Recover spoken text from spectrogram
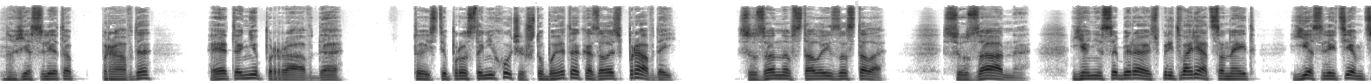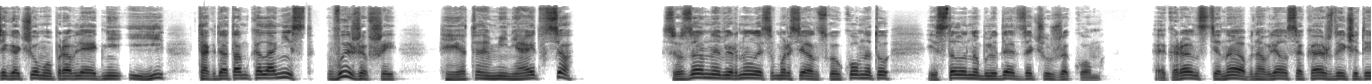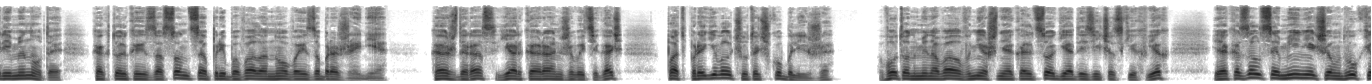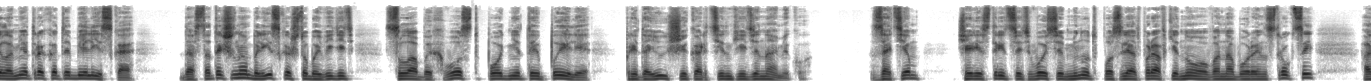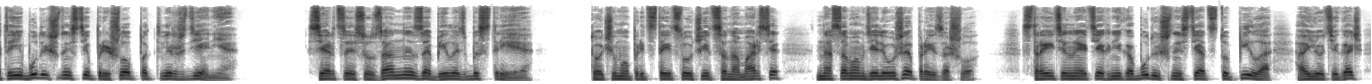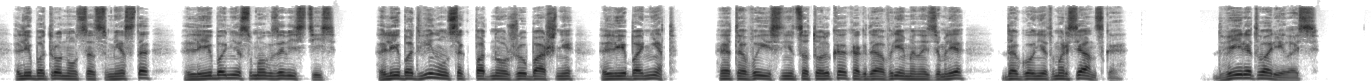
«Но если это правда...» «Это неправда». «То есть ты просто не хочешь, чтобы это оказалось правдой?» Сюзанна встала из-за стола. «Сюзанна, я не собираюсь притворяться, Нейт. Если тем тягачом управляет не ИИ, тогда там колонист, выживший. И это меняет все. Сюзанна вернулась в марсианскую комнату и стала наблюдать за чужаком. Экран стена обновлялся каждые четыре минуты, как только из-за солнца прибывало новое изображение. Каждый раз ярко-оранжевый тягач подпрыгивал чуточку ближе — вот он миновал внешнее кольцо геодезических вех и оказался менее чем в двух километрах от обелиска, достаточно близко, чтобы видеть слабый хвост поднятой пыли, придающий картинке динамику. Затем, через 38 минут после отправки нового набора инструкций, от ее будущности пришло подтверждение. Сердце Сюзанны забилось быстрее. То, чему предстоит случиться на Марсе, на самом деле уже произошло — Строительная техника будущности отступила, а ее тягач либо тронулся с места, либо не смог завестись. Либо двинулся к подножию башни, либо нет. Это выяснится только, когда время на Земле догонит марсианское. Дверь отворилась.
